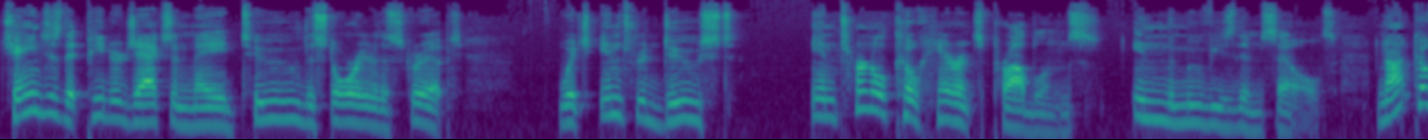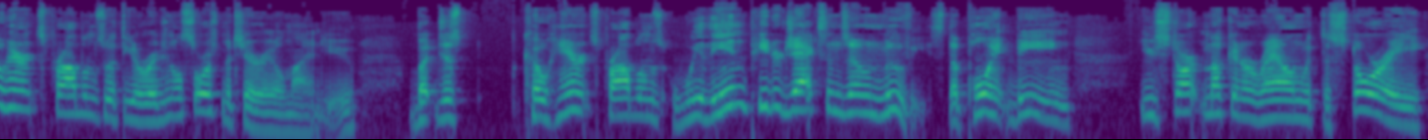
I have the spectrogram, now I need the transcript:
changes that Peter Jackson made to the story or the script, which introduced internal coherence problems in the movies themselves. Not coherence problems with the original source material, mind you, but just coherence problems within Peter Jackson's own movies. The point being, you start mucking around with the story,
